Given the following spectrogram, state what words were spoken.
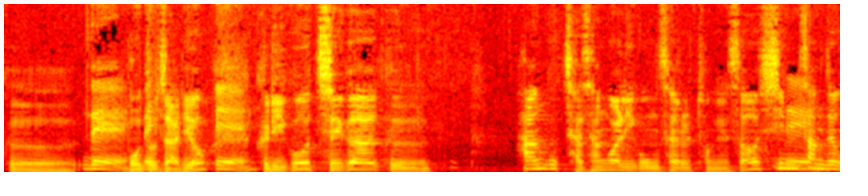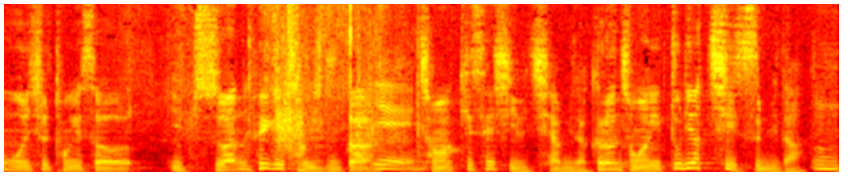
그 네. 보도 네. 자료 예. 그리고 제가 그 한국 자산관리공사를 통해서 심상정원실 통해서 입수한 회계 장부가 예. 정확히 셋이 일치합니다. 그런 정황이 뚜렷이 있습니다. 음.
